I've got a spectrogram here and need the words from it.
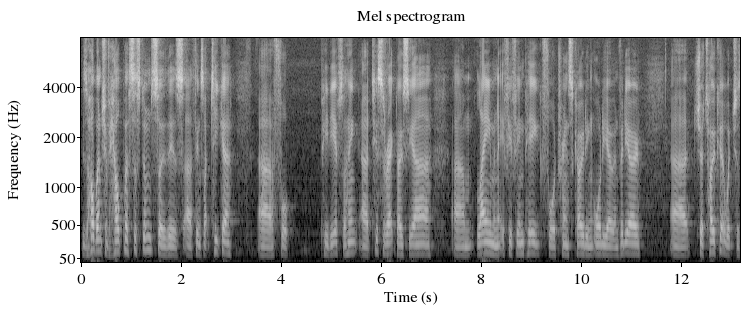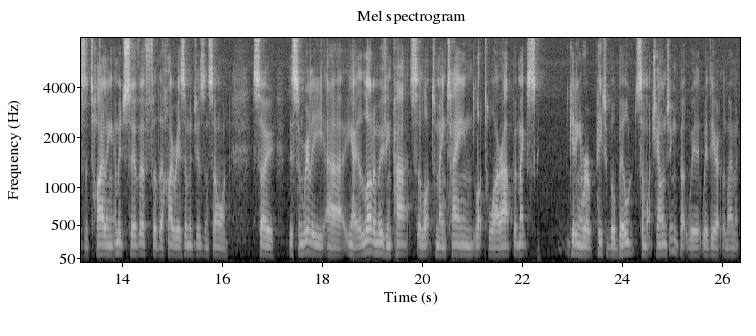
There's a whole bunch of helper systems. So there's uh, things like Tika uh, for PDFs, I think, uh, Tesseract OCR, um, LAME and FFmpeg for transcoding audio and video, uh, Djatoka, which is the tiling image server for the high-res images and so on. So there's some really, uh, you know, a lot of moving parts, a lot to maintain, a lot to wire up. It makes getting a repeatable build somewhat challenging, but we're, we're there at the moment.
